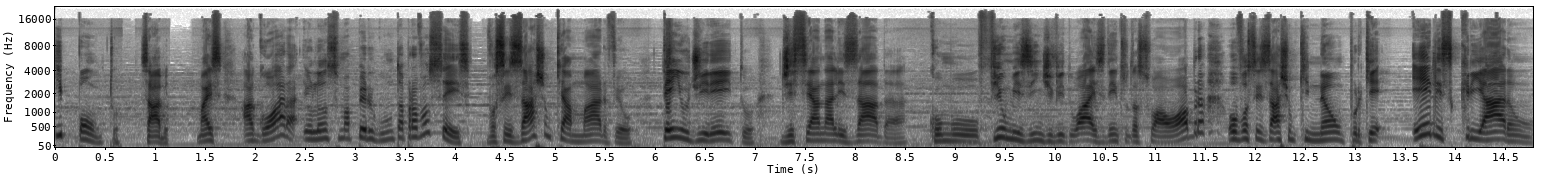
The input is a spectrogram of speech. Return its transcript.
e ponto, sabe? Mas agora eu lanço uma pergunta pra vocês. Vocês acham que a Marvel tem o direito de ser analisada como filmes individuais dentro da sua obra? Ou vocês acham que não, porque eles criaram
